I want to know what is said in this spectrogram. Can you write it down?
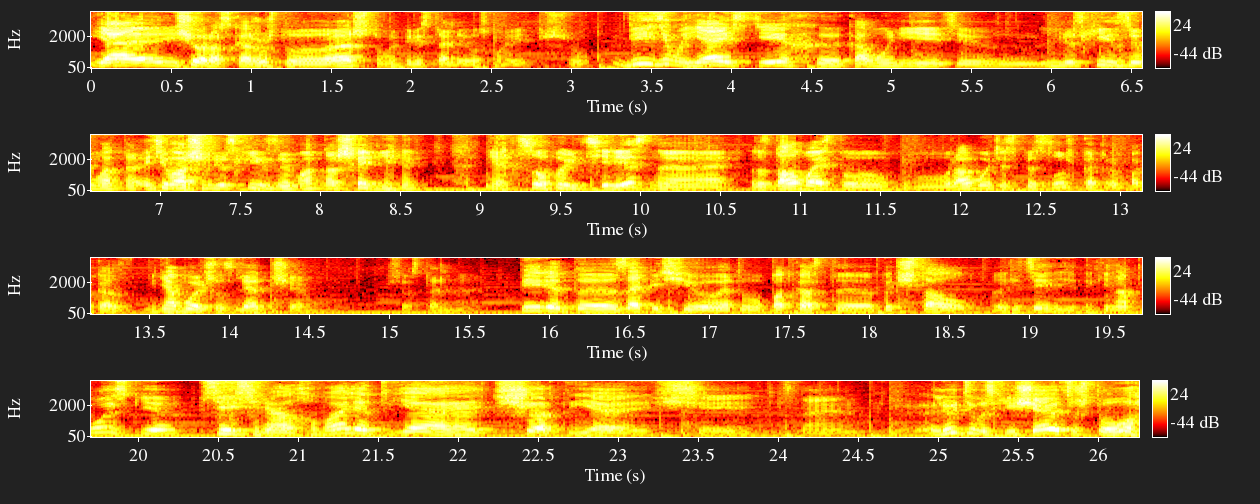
я еще раз скажу, что рад, что мы перестали его смотреть. Потому что, видимо, я из тех, э, кому не эти людские взаимоотношения, эти ваши людские взаимоотношения не особо интересны, а раздолбайство в работе спецслужб, которые показывают, меня больше взгляд, чем все остальное. Перед э, записью этого подкаста почитал рецензии на кинопоиске. Все сериалы хвалят. Я, черт, я еще не знаю. Люди восхищаются, что о,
